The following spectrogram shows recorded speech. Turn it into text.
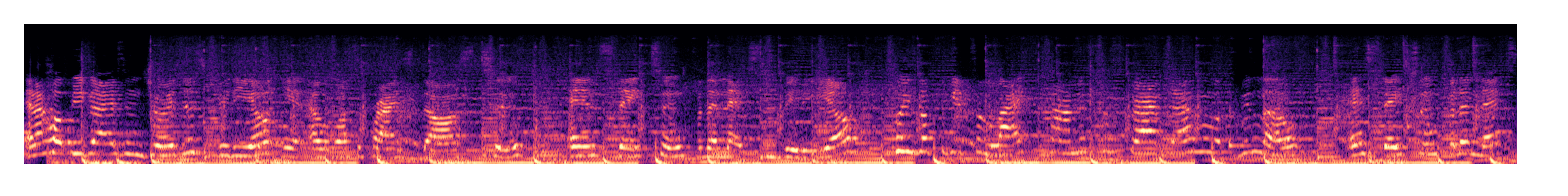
And I hope you guys enjoyed this video and LOL Surprise Dolls too. And stay tuned for the next video. Please don't forget to like, comment, subscribe down below. And stay tuned for the next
